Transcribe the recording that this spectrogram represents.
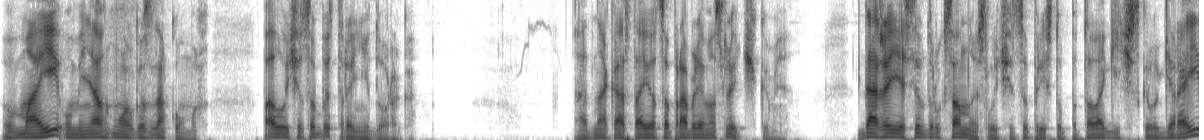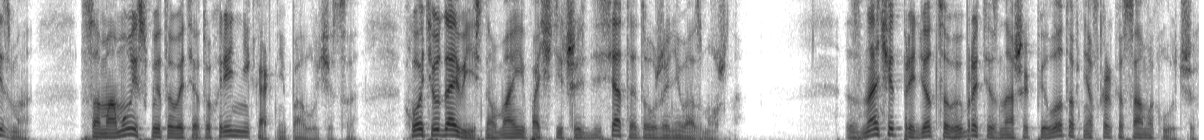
В МАИ у меня много знакомых. Получится быстро и недорого. Однако остается проблема с летчиками. Даже если вдруг со мной случится приступ патологического героизма, самому испытывать эту хрень никак не получится. Хоть удавись, но в мои почти 60 это уже невозможно. Значит, придется выбрать из наших пилотов несколько самых лучших.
